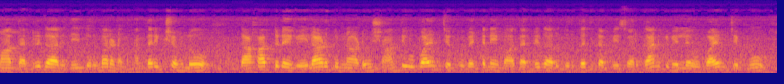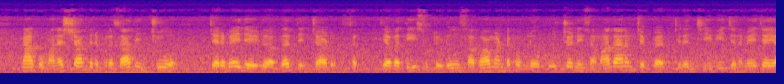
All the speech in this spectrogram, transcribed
మా తండ్రి గారిది దుర్మరణం. అంతరిక్షంలో దాహార్తుడై వేలాడుతున్నాడు. శాంతి ఉపాయం చెప్పు. వెంటనే మా తండ్రి గారు దుర్గతి తప్పి స్వర్గానికి వెళ్ళే ఉపాయం చెప్పు. నాకు మనశ్శాంతిని ప్రసాదించు. జనమేజయుడు అభ్యర్థించాడు. సత్యవతి సుతుడు సభామండపంలో కూర్చొని సమాధానం చెప్పాడు. చిరంజీవి జనమేజయ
